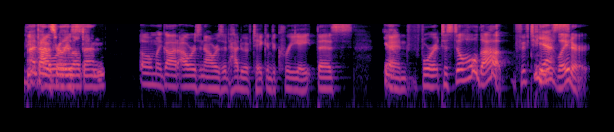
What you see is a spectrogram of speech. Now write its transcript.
The I thought it was really well done. Oh my god, hours and hours it had to have taken to create this. Yeah. And for it to still hold up 15 Yes. years later.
